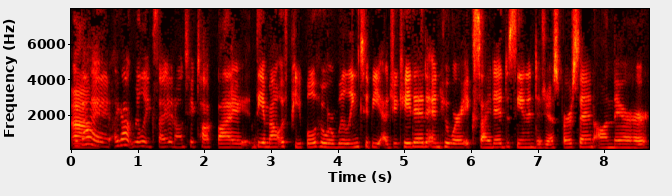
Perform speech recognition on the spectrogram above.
I got um, I got really excited on TikTok by the amount of people who were willing to be educated and who were excited to see an indigenous person on their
